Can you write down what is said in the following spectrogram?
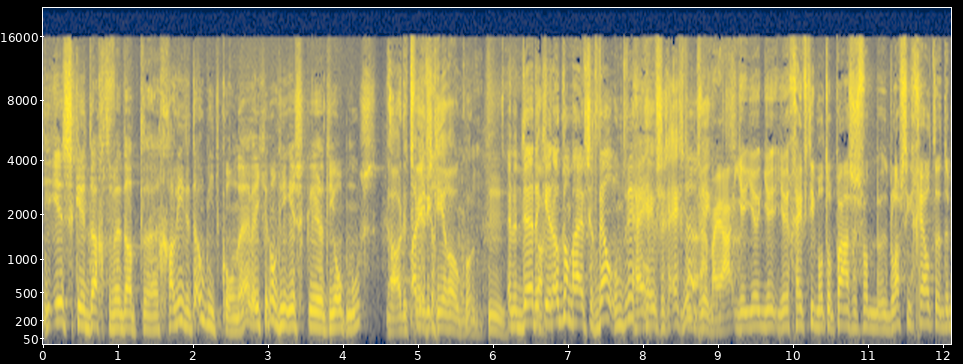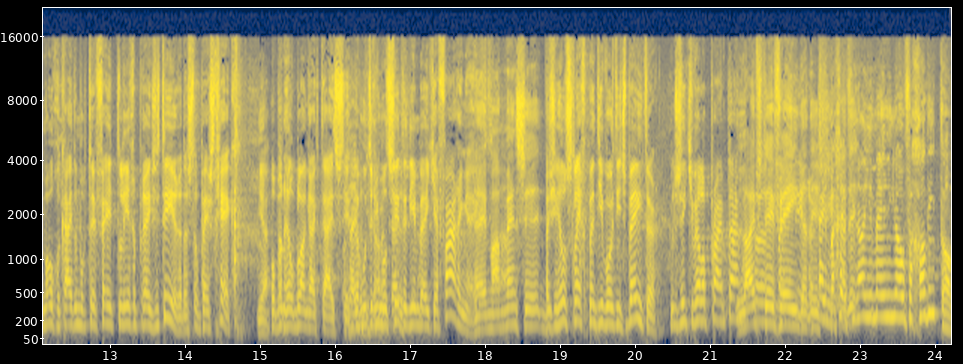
Die eerste keer dachten we dat eh Galit het ook niet kon. Hè? Weet je nog, die eerste keer dat hij op moest. Nou, de tweede keer ook, hoor. En de derde keer ook nog, maar hij heeft zich wel ontwikkeld. Hij heeft zich echt Ja. ontwikkeld. Maar ja, je, je, je, je geeft iemand op basis van belastinggeld de mogelijkheid om op tv te leren presenteren. Dat is toch best gek? Ja. Op een heel belangrijk tijdstip. Dan moet er iemand zitten die een beetje ervaring heeft. Nee, maar mensen... Als je heel slecht bent, die wordt iets beter. Maar dan zit je wel op primetime. Live eh, tv, dat is... Hey, maar geef je is- nou je mening over Galit dan?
